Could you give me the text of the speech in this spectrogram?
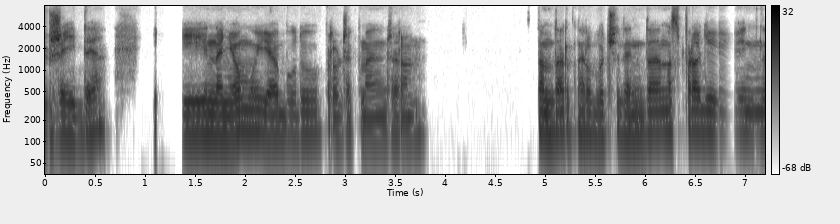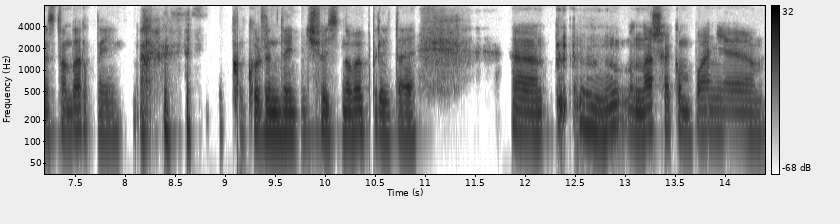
вже йде, і на ньому я буду project менеджером. Стандартний робочий день. Да, насправді він не стандартний. Кожен день щось нове прилітає. Е, ну, Наша компанія,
